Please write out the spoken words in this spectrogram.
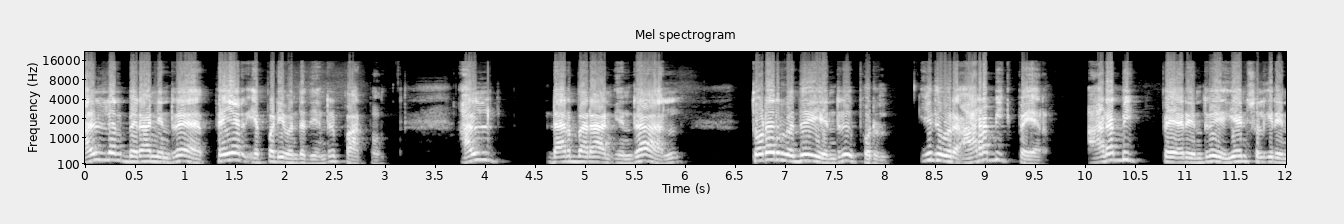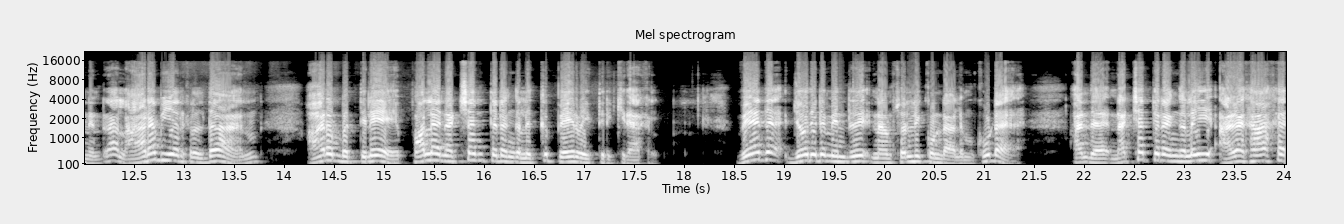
அல்டர்பெரான் என்ற பெயர் எப்படி வந்தது என்று பார்ப்போம். அல் டர்பரான் என்றால் தொடர்வது என்று பொருள். இது ஒரு அரபிக் பெயர். அரபிக் பெயர் என்று ஏன் சொல்கிறேன் என்றால் அரபியர்கள் தான் ஆரம்பத்திலே பல நட்சத்திரங்களுக்கு பெயர் வைத்திருக்கிறார்கள். வேத ஜோதிடம் என்று நாம் சொல்லிக் கொண்டாலும் கூட அந்த நட்சத்திரங்களை அழகாக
